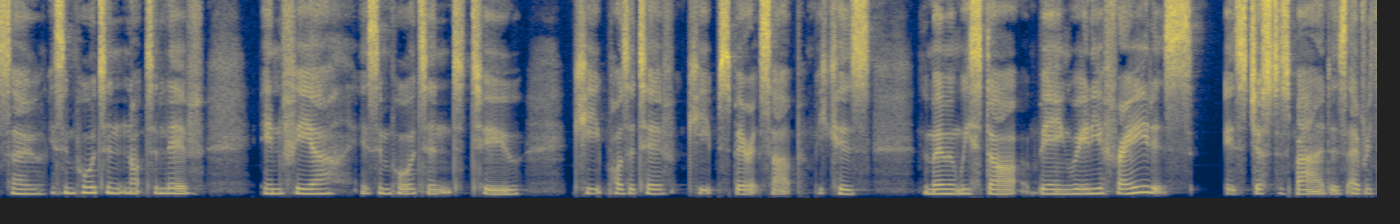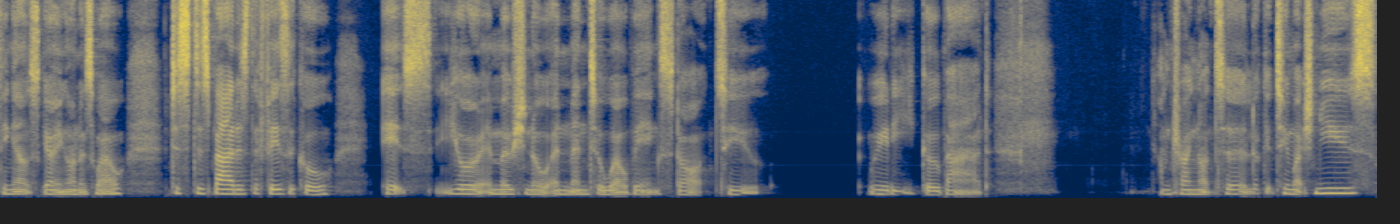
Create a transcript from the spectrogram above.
So it's important not to live in fear. It's important to keep positive, keep spirits up because the moment we start being really afraid, it's it's just as bad as everything else going on as well. Just as bad as the physical, it's your emotional and mental well-being start to really go bad. I'm trying not to look at too much news.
